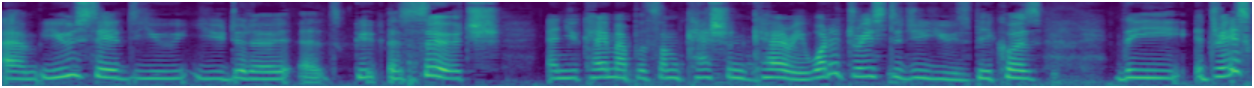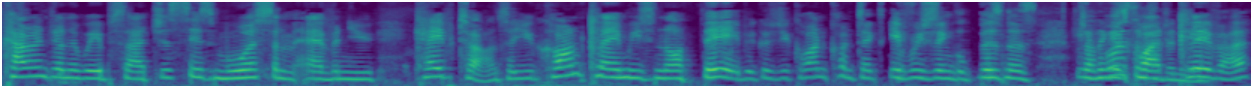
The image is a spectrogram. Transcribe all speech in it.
Um, you said you you did a, a, a search and you came up with some cash and carry. What address did you use? Because the address currently on the website just says Moorsum Avenue, Cape Town. So you can't claim he's not there because you can't contact every single business, which I think is quite Avenue. clever.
